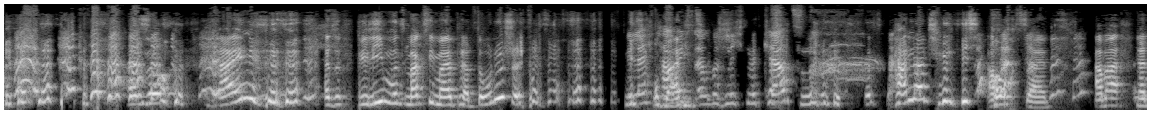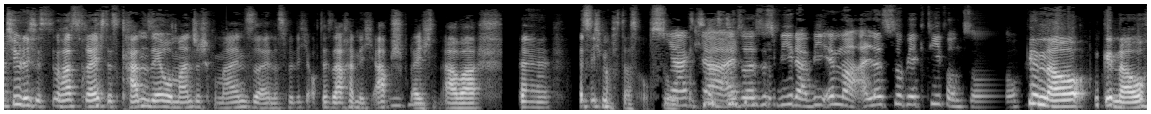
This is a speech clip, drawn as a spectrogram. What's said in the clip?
also nein, also wir lieben uns maximal platonisch. Vielleicht habe ich es einfach nicht mit Kerzen. Das kann natürlich auch sein. Aber natürlich, ist, du hast recht, es kann sehr romantisch gemeint sein. Das will ich auch der Sache nicht absprechen. Aber äh, also ich mache das auch so. Ja, klar, also es ist wieder, wie immer, alles subjektiv und so. Genau, genau.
